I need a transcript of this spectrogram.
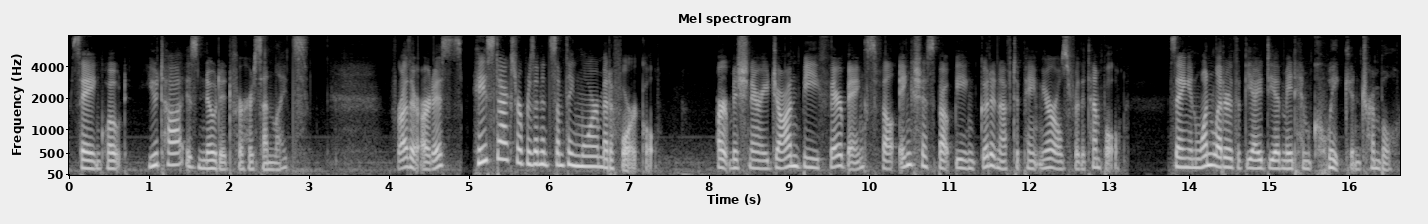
saying, quote, Utah is noted for her sunlights. For other artists, haystacks represented something more metaphorical. Art missionary John B. Fairbanks felt anxious about being good enough to paint murals for the temple, saying in one letter that the idea made him quake and tremble.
